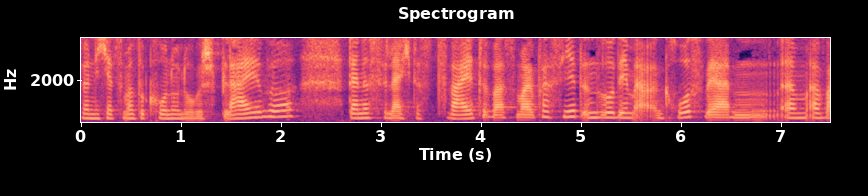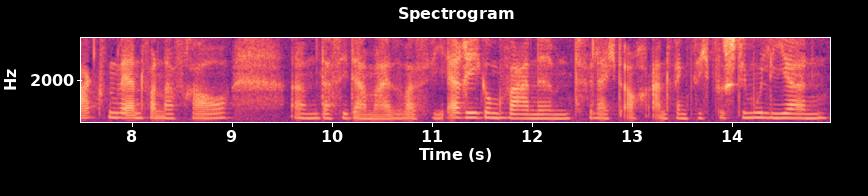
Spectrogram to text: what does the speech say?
wenn ich jetzt mal so chronologisch bleibe, dann ist vielleicht das Zweite, was mal passiert in so dem Großwerden, ähm, Erwachsenwerden von einer Frau, ähm, dass sie da mal sowas wie Erregung wahrnimmt, vielleicht auch anfängt sich zu stimulieren,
